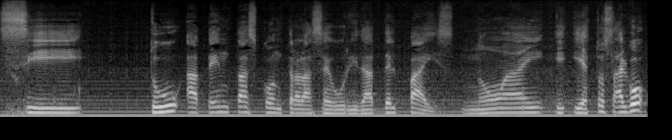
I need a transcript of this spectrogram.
si tú atentas contra la seguridad del país, no hay, y, y esto es algo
